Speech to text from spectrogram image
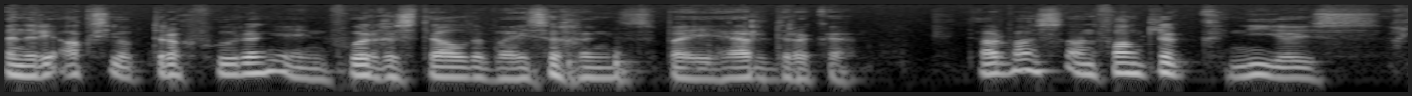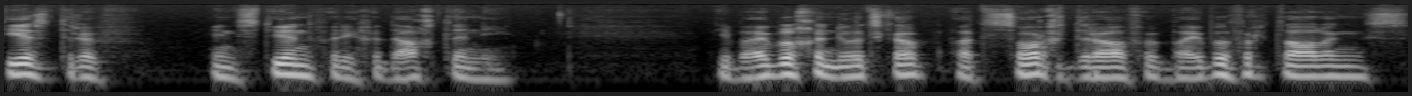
in reaksie op terugvoering en voorgestelde wysigings by herdrukke. Daar was aanvanklik nie juis geesdrif en steun vir die gedagte nie. Die Bybelgenootskap wat sorg dra vir Bybelvertalings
